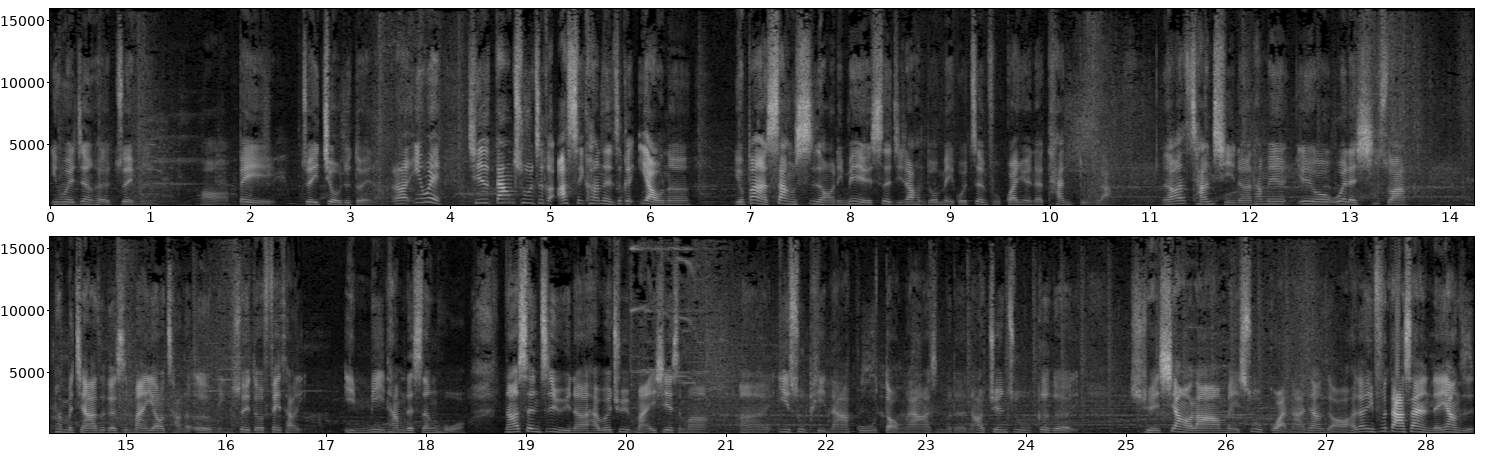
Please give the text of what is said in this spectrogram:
因为任何罪名哦被追究就对了。然后，因为其实当初这个阿司康的这个药呢。有办法上市哦，里面也涉及到很多美国政府官员的贪渎啦。然后长期呢，他们又为了洗刷他们家这个是卖药厂的恶名，所以都非常隐秘他们的生活。然后甚至于呢，还会去买一些什么呃艺术品啊、古董啊什么的，然后捐助各个学校啦、美术馆啊这样子哦，好像一副大善人的样子。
